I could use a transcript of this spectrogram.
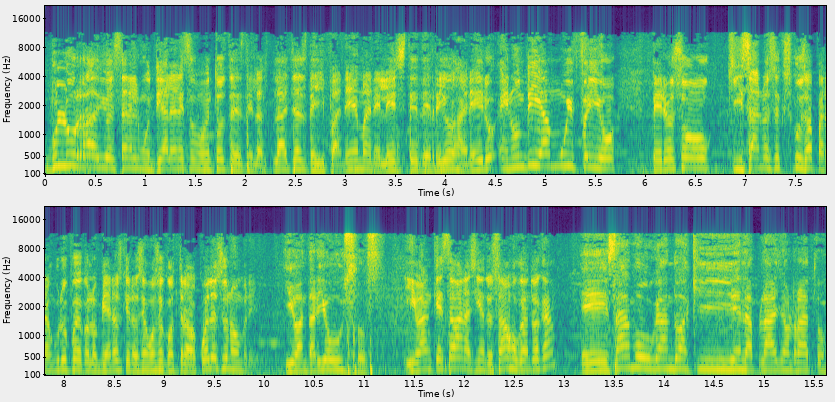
Blue Radio está en el Mundial en estos momentos desde las playas de Ipanema, en el este de Río de Janeiro, en un día muy frío, pero eso quizá no es excusa para un grupo de colombianos que nos hemos encontrado. ¿Cuál es su nombre? Iván Darío Bustos. Iván, ¿qué estaban haciendo? ¿Estaban jugando acá? Eh, estábamos jugando aquí en la playa un rato.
